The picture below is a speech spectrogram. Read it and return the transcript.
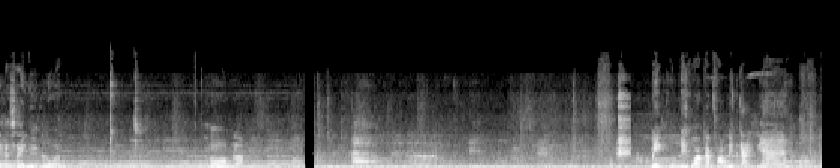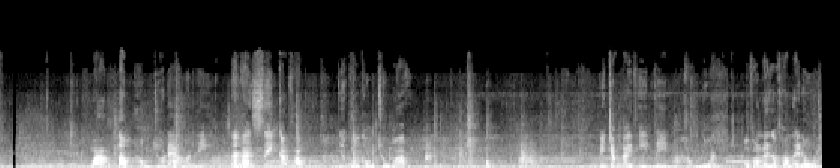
Đã say nhuyễn luôn. Thơm lắm. Mình cùng đi qua căn phòng bên cạnh nha. Wow, tông hồng chúa đảo luôn nè. Rất là xinh căn phòng như của công chúa. Bên trong đây thì nền màu hồng luôn. Ở phòng này giống phòng thay đồ nhỉ?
